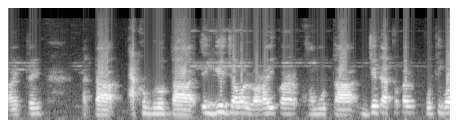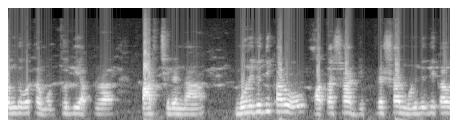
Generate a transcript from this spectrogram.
অনেকটাই একটা একগ্রতা, এগিয়ে যাওয়ার লড়াই করার ক্ষমতা, যেটা এতকাল প্রতিবন্ধকতার মধ্য দিয়ে আপনারা পারছিলেন না। মনে যদি কারও হতাশা ডিপ্রেশন মনে যদি কারও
